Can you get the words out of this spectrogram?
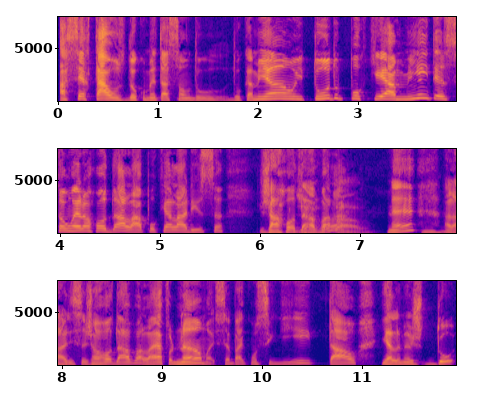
acertar os documentação do, do caminhão e tudo, porque a minha intenção era rodar lá, porque a Larissa já rodava, já rodava. lá, né? Uhum. A Larissa já rodava lá, ela falou, não, mas você vai conseguir e tal, e ela me ajudou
